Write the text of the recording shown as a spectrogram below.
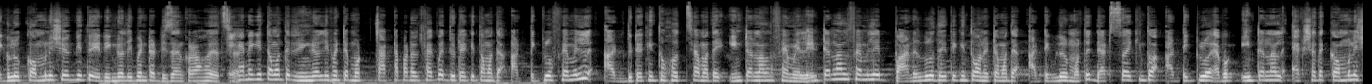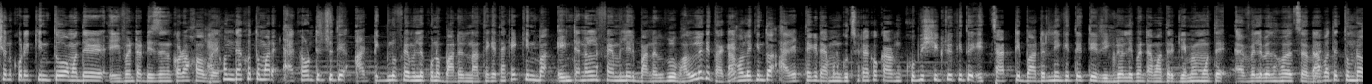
এগুলো কম্বিনেশন কিন্তু এই রিঙ্গল ইভেন্টটা ডিজাইন করা হয়েছে। এখানে কিন্তু আমাদের রিঙ্গল ইভেন্টে মোট চারটা বান্ডেল থাকবে দুটা কিন্তু আমাদের আর্টিক ব্লু ফ্যামিলি আর দুটা কিন্তু হচ্ছে আমাদের ইন্টারনাল ফ্যামিলি ইন্টারনাল ফ্যামিলির বান্ডেলগুলো দেখতে কিন্তু অনেকটা আমাদের আর্টিক ব্লুর মতো দ্যাটস ওয়াই কিন্তু আর্টিক ব্লু এবং ইন্টারনাল একসাথে কম্বিনেশন করে কিন্তু আমাদের ইভেন্টটা ডিজাইন করা হবে। এখন দেখো তোমার অ্যাকাউন্টে যদি আর্টিক ব্লু ফ্যামিলির কোনো বান্ডেল না থেকে থাকে কিংবা ইন্টারনাল ফ্যামিলির বান্ডেলগুলো ভালো লেগে থাকে, তাহলে কিন্তু আগের থেকে ডায়মন্ড গুছিয়ে রাখো। কারণ খুবই শীঘ্রই কিন্তু এই চারটি বান্ডেল নিয়ে কিন্তু একটি রিঙ্গল ইভেন্ট আমাদের গেমের মধ্যে অ্যাভেলেবেল হয়ে যাবে। আমাদের তোমরা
